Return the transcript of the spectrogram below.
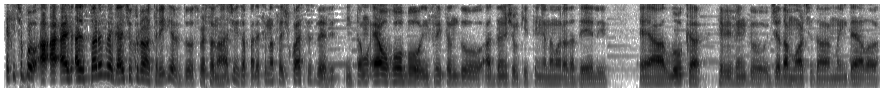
É que, tipo, a- a- as, as histórias legais de Chrono Trigger, dos personagens, aparecem nas side quests deles. Então, é o Robo enfrentando a dungeon que tem a namorada dele. É a Luca revivendo o dia da morte da mãe dela.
